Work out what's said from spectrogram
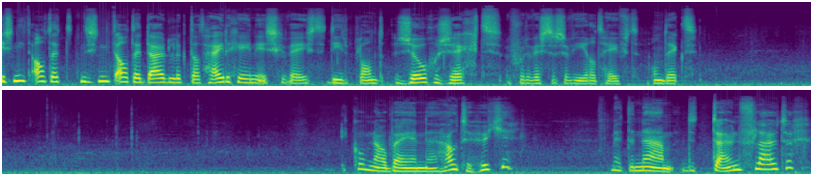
is niet, altijd, is niet altijd duidelijk dat hij degene is geweest die de plant zo gezegd voor de westerse wereld heeft ontdekt. Ik kom nou bij een uh, houten hutje met de naam De Tuinfluiter.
